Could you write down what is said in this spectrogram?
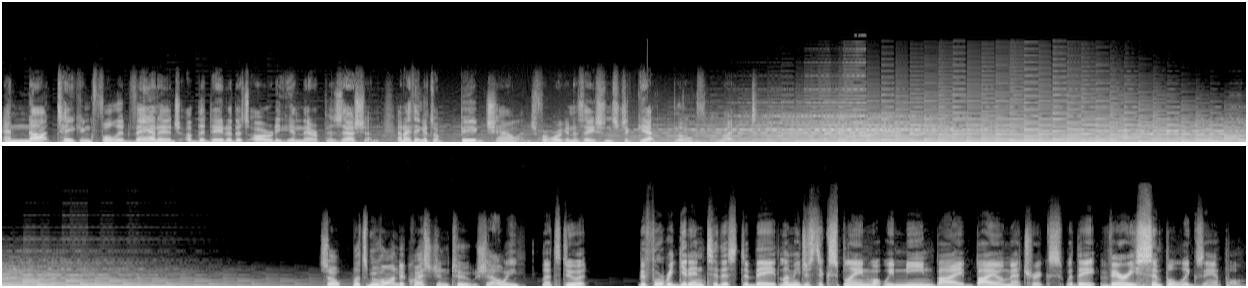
and not taking full advantage of the data that's already in their possession. And I think it's a big challenge for organizations to get both right. So let's move on to question two, shall we? Let's do it. Before we get into this debate, let me just explain what we mean by biometrics with a very simple example.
